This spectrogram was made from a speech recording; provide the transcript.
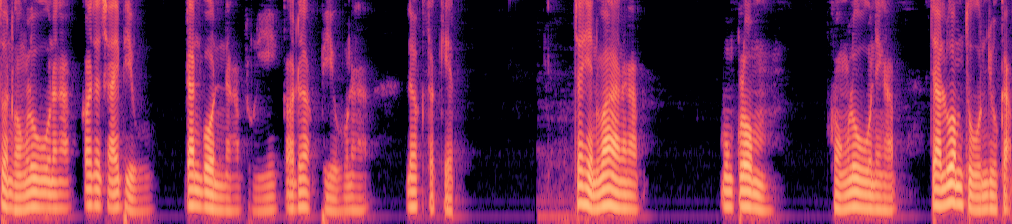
ส่วนของรูนะครับ ก็จะใช้ผิวด้านบนนะครับ ตรงนี้ก็เลือกผิวนะฮะเลือกสเก็ต เห็นว่านะครับวงกลมของรูเนี่ยครับจะร่วมศูนย์อยู่กับ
